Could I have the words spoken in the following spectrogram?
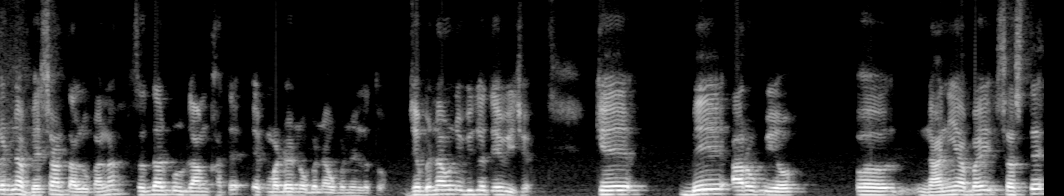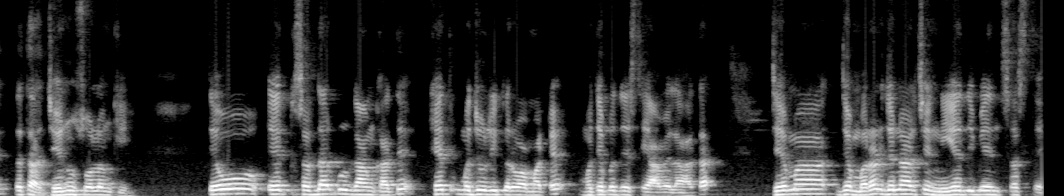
જૂનાગઢના ભેસાણ તાલુકાના સરદારપુર ગામ ખાતે એક મર્ડરનો બનાવ બનેલ હતો. જે બનાવની વિગત એવી છે કે બે આરોપીઓ નાનિયાભાઈ સસ્તે તથા જેનુ સોલંકી. તેઓ એક સરદારપુર ગામ ખાતે ખેત મજૂરી કરવા માટે મધ્યપ્રદેશથી આવેલા હતા. જેમાં જે મરણ જનાર છે નિયતિબેન સસ્તે,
